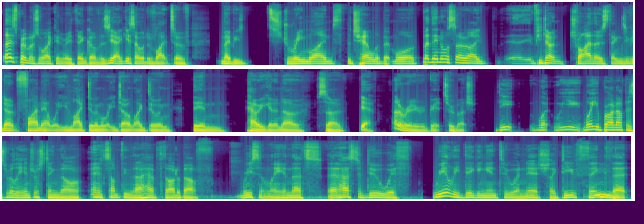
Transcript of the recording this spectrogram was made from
That's pretty much all I can really think of. Is yeah, I guess I would have liked to have maybe streamlined the channel a bit more, but then also I uh, if you don't try those things, if you don't find out what you like doing what you don't like doing, then how are you going to know? So yeah, I don't really regret too much. Do you, what you what you brought up is really interesting though, and it's something that I have thought about f- recently, and that's it has to do with really digging into a niche. Like, do you think Hmm. that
